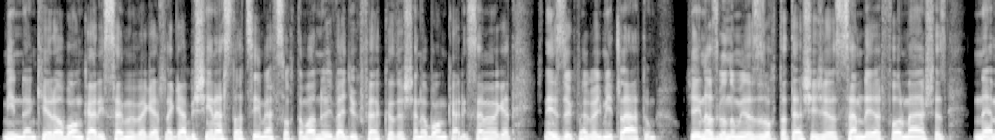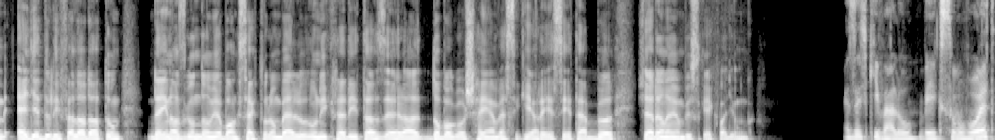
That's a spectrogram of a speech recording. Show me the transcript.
mindenkire a bankári szemüveget. Legalábbis én ezt a címet szoktam adni, hogy vegyük fel közösen a bankári szemüveget, és nézzük meg, hogy mit látunk. Úgyhogy én azt gondolom, hogy ez az oktatás és a szemléletformálás, ez nem egyedüli feladatunk, de én azt gondolom, hogy a bankszektoron belül Unicredit az a dobogós helyen veszi ki a részét ebből, és erre nagyon büszkék vagyunk. Ez egy kiváló végszó volt.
